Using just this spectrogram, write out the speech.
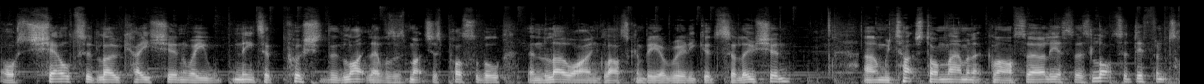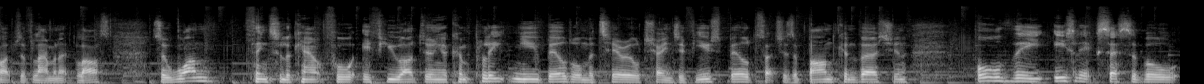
or sheltered location where you need to push the light levels as much as possible, then low iron glass can be a really good solution. Um, we touched on laminate glass earlier, so there's lots of different types of laminate glass. So one thing to look out for if you are doing a complete new build or material change of use build, such as a barn conversion, all the easily accessible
